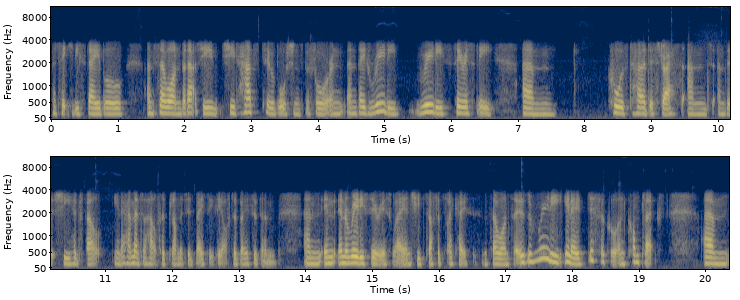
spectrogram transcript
particularly stable, and so on. But actually, she'd had two abortions before, and and they'd really, really seriously. Um, caused her distress and and that she had felt you know her mental health had plummeted basically after both of them and in in a really serious way and she'd suffered psychosis and so on. So it was a really you know difficult and complex um,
